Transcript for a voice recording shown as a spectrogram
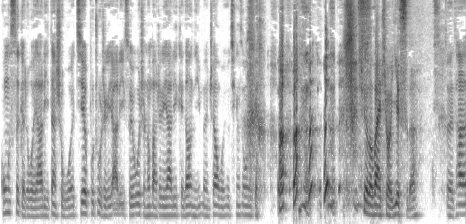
公司给了我压力，但是我接不住这个压力，所以我只能把这个压力给到你们，这样我就轻松一点。这个老板挺有意思的。对他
